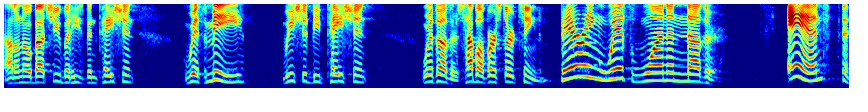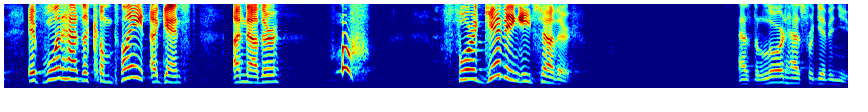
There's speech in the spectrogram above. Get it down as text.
I don't know about you, but he's been patient with me. We should be patient with others. How about verse 13? Bearing with one another. And if one has a complaint against another, whew, forgiving each other as the Lord has forgiven you.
